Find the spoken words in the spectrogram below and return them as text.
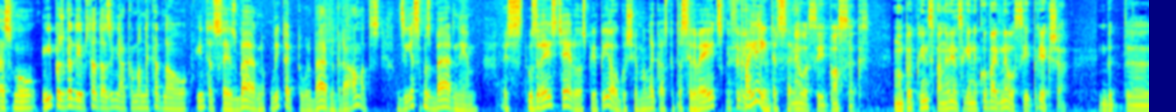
esmu īpašs gadījums tādā ziņā, ka man nekad nav interesējusi bērnu literatūra, bērnu grāmatas, dziesmas bērniem es uzreiz ķēros pie pieaugušiem. Man liekas, ka tas ir veids, kā ieinteresēt. Nelasīju pasakas. Man, principā, neviens arī neko baigi nelasīja priekšā. Bet uh,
